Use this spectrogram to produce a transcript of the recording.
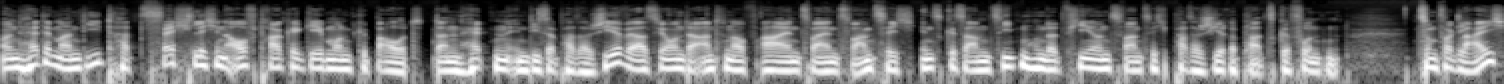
Und hätte man die tatsächlich in Auftrag gegeben und gebaut, dann hätten in dieser Passagierversion der Antonov AN22 insgesamt 724 Passagiere Platz gefunden. Zum Vergleich,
